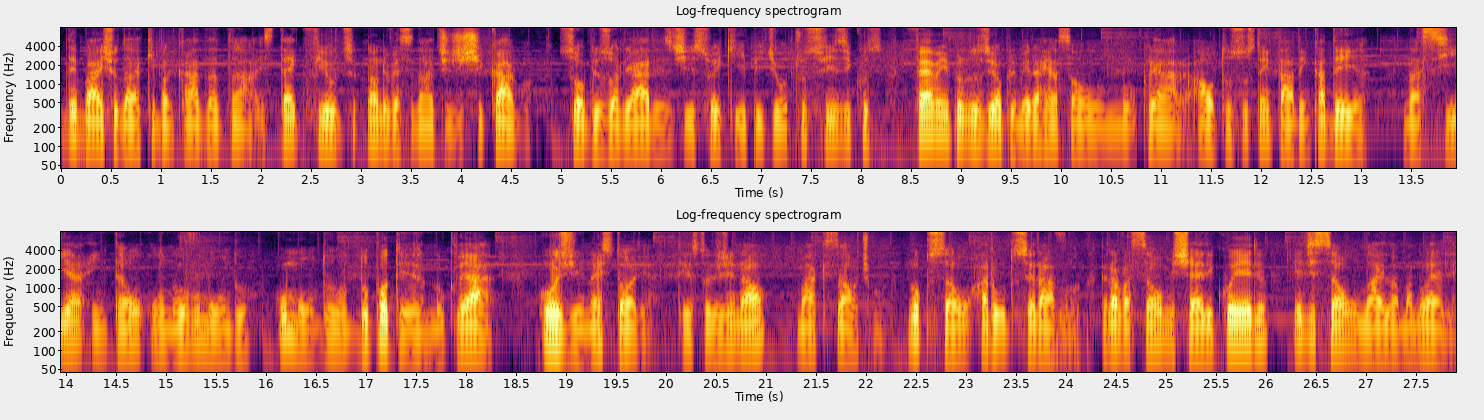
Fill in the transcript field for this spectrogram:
debaixo da arquibancada da Stagfield na Universidade de Chicago. Sob os olhares de sua equipe e de outros físicos, Fermi produziu a primeira reação nuclear autossustentada em cadeia. Nascia então um novo mundo, o mundo do poder nuclear. Hoje na história. Texto original: Max Altman. Locução: Haroldo Cerávulo. Gravação: Michele Coelho. Edição: Laila Manoeli.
